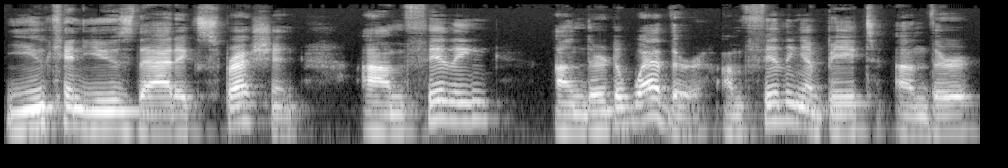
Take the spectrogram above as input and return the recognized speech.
you can use that expression. I'm feeling under the weather. I'm feeling a bit under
